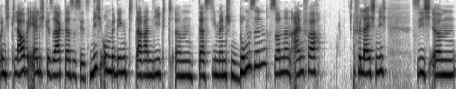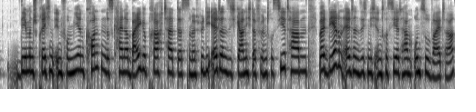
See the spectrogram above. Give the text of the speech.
und ich glaube ehrlich gesagt, dass es jetzt nicht unbedingt daran liegt, ähm, dass die Menschen dumm sind, sondern einfach vielleicht nicht sich ähm, dementsprechend informieren konnten, dass keiner beigebracht hat, dass zum Beispiel die Eltern sich gar nicht dafür interessiert haben, weil deren Eltern sich nicht interessiert haben und so weiter.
